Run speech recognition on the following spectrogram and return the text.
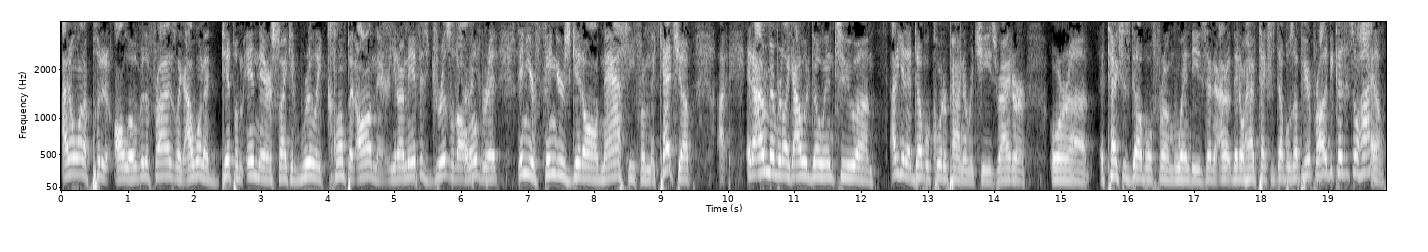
I don't want to put it all over the fries. Like, I want to dip them in there so I can really clump it on there. You know what I mean? If it's drizzled all over it, then your fingers get all nasty from the ketchup. I, and I remember, like, I would go into, um, I'd get a double quarter pounder with cheese, right? Or, or uh, a Texas double from Wendy's, and I don't, they don't have Texas doubles up here, probably because it's Ohio.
